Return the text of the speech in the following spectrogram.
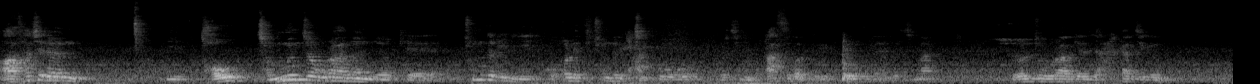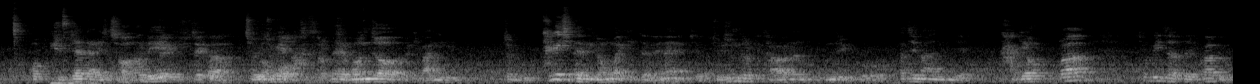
아 사실은 이 더욱 전문적으로 하는 이렇게 총들이 이 고퀄리티 총들이 많고 그렇지만 뭐 가스건도 있고 네, 그렇지만 그런 쪽으로 하기에는 약간 지금 법 규제나 이런 저 것들이 한국의 규제가 저희 쪽에 억지스럽죠. 네, 먼저 이렇게 많이 좀 타겟이 되는 경우가 있기 때문에 저희가 조심스럽게 다가가는 부분도 있고 하지만 이제 가격과 소비자들과 그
